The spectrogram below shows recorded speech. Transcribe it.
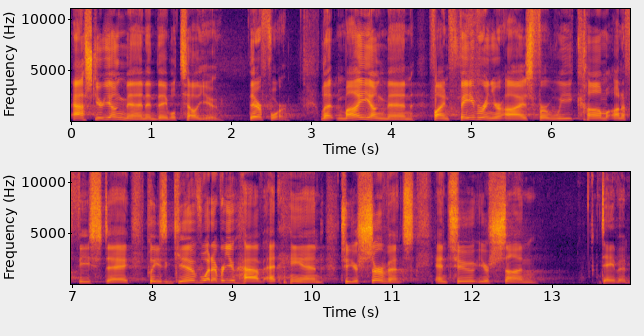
Ask your young men, and they will tell you. Therefore, let my young men find favor in your eyes, for we come on a feast day. Please give whatever you have at hand to your servants and to your son David.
